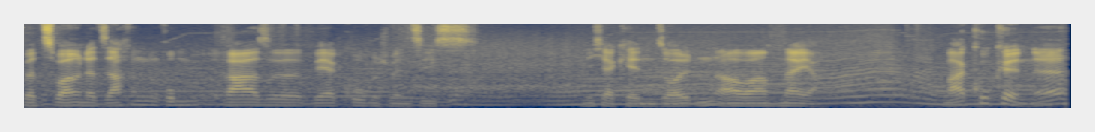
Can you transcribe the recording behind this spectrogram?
über 200 Sachen rumrase, wäre komisch, wenn sie es nicht erkennen sollten. Aber naja, mal gucken, ne?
